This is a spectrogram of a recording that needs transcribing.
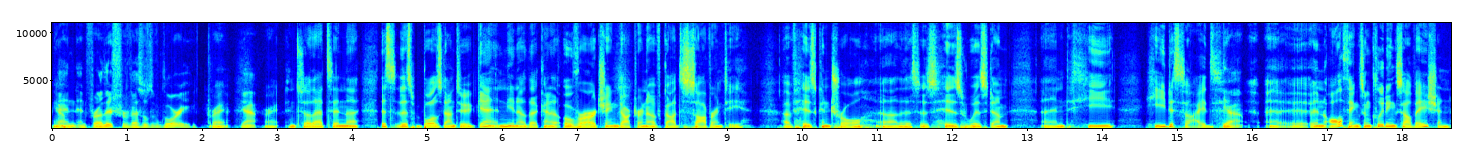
Yeah. and and for others for vessels of glory. Right. Yeah. Right. And so that's in the this this boils down to again, you know, the kind of overarching doctrine of God's sovereignty, of his control. Uh, this is his wisdom and he he decides Yeah. uh, in all things including salvation.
